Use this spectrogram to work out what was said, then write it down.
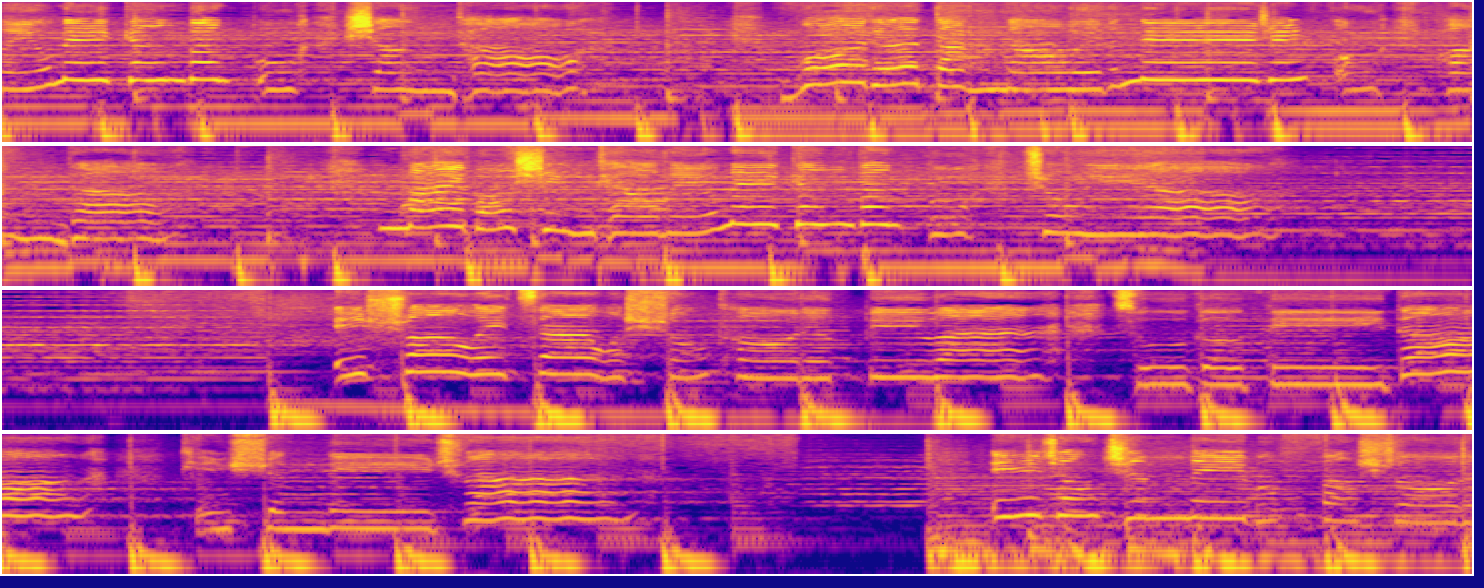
没有你根本不想逃。我的大脑为了你已经疯狂到脉搏心跳，没有你根本不重要。一双围在我胸口的臂弯，足够抵挡天旋地转。一种执迷不放手的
